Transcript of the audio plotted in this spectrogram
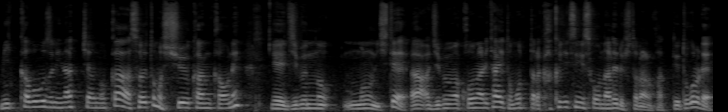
三日坊主になっちゃうのかそれとも習慣化をね、えー自分のものにしてあ自分はこうなりたいと思ったら確実にそうなれる人なのかっていうところで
